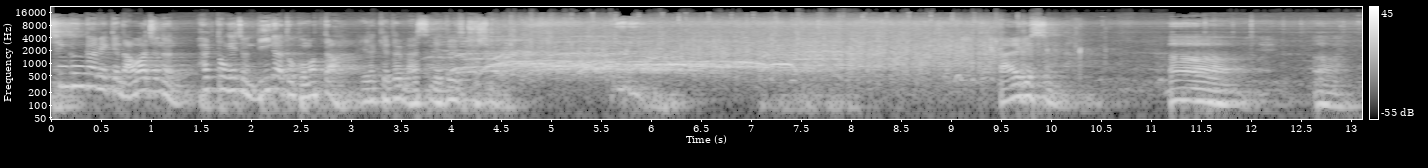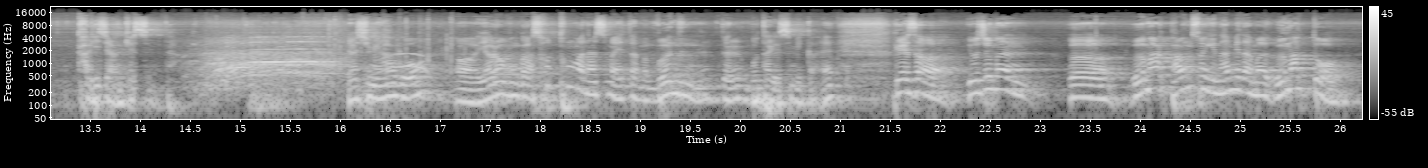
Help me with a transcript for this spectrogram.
친근감 있게 나와주는 활동해준 네가 더 고맙다 이렇게들 말씀해들 주십니다. 알겠습니다. 어, 어, 가리지 않겠습니다. 열심히 하고 어, 여러분과 소통만 할 수만 있다면 뭐든들 못하겠습니까? 예? 그래서 요즘은 어, 음악 방송이긴 합니다만 음악도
